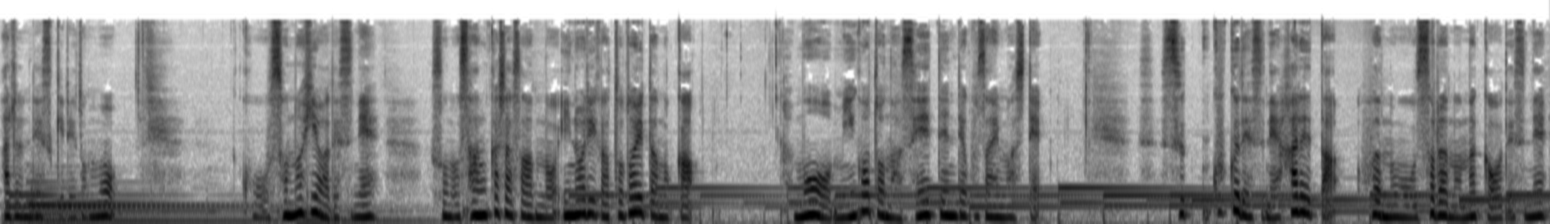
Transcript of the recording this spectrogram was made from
あるんですけれどもこうその日はですねその参加者さんの祈りが届いたのかもう見事な晴天でございましてすっごくですね晴れたあの空の中をですね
